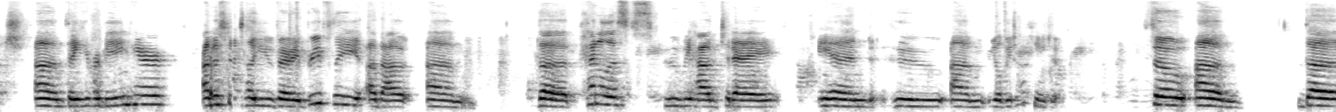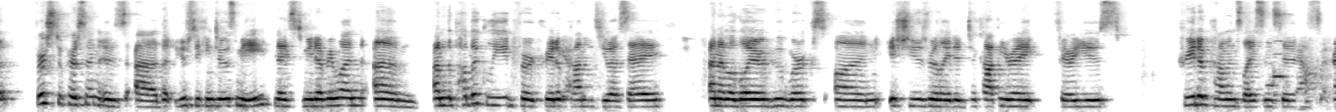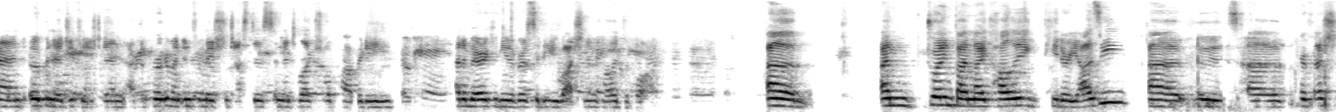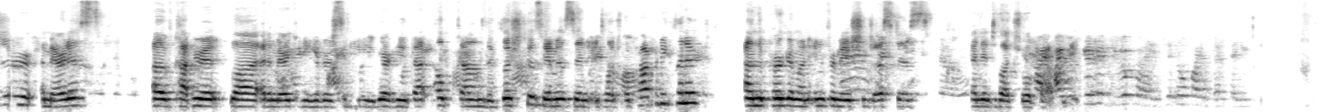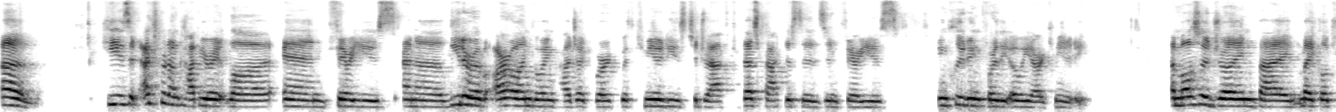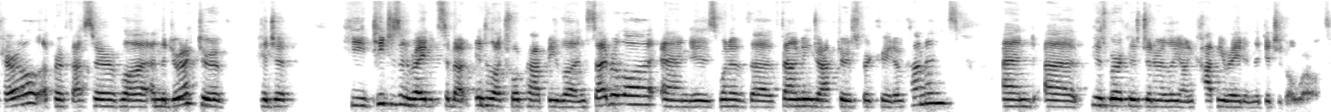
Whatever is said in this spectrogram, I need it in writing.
much. Um, thank you for being here. I'm just going to tell you very briefly about um, the panelists who we have today and who um, you'll be talking to. So um, the first person is uh, that you're speaking to is me. Nice to meet everyone. Um, I'm the public lead for Creative Commons USA, and I'm a lawyer who works on issues related to copyright, fair use, Creative Commons licenses, and open education at the Program on Information Justice and Intellectual Property at American University, Washington College of Law. Um, I'm joined by my colleague, Peter Jaszi, uh, who's a professor emeritus of copyright law at American University, where he helped found the Glushko Samuelson Intellectual Property Clinic and the Program on Information Justice and Intellectual Property. Um, he is an expert on copyright law and fair use and a leader of our ongoing project work with communities to draft best practices in fair use, including for the OER community. I'm also joined by Michael Carroll, a professor of law and the director of PIJIP. He teaches and writes about intellectual property law and cyber law and is one of the founding drafters for Creative Commons. And uh, his work is generally on copyright in the digital world.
